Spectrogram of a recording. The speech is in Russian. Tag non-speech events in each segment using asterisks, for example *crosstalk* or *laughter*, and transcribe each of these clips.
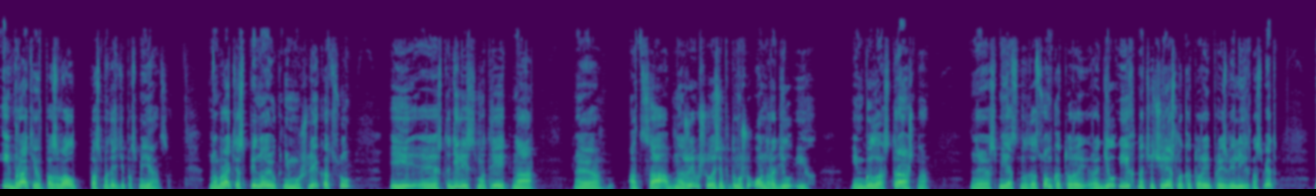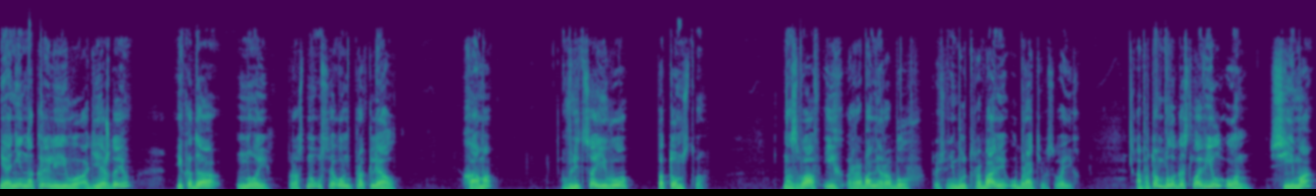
и братьев позвал посмотреть и посмеяться. Но братья спиной к нему шли к отцу и э, стыдились смотреть на э, отца обнажившегося, потому что он родил их. Им было страшно смеяться над отцом, который родил их, на те чресла, которые произвели их на свет. И они накрыли его одеждою, и когда Ной проснулся, он проклял Хама в лице его потомства, назвав их рабами рабов. То есть они будут рабами у братьев своих. А потом благословил он Сима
